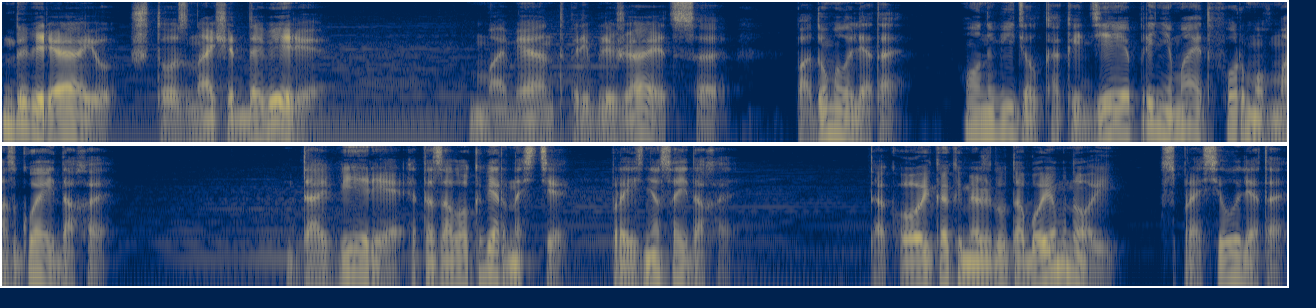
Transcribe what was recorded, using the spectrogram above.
«Доверяю. Что значит доверие?» «Момент приближается», – подумал Лето. Он видел, как идея принимает форму в мозгу Айдаха. «Доверие – это залог верности», – произнес Айдаха. «Такой, как между тобой и мной?» – спросил Лето.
